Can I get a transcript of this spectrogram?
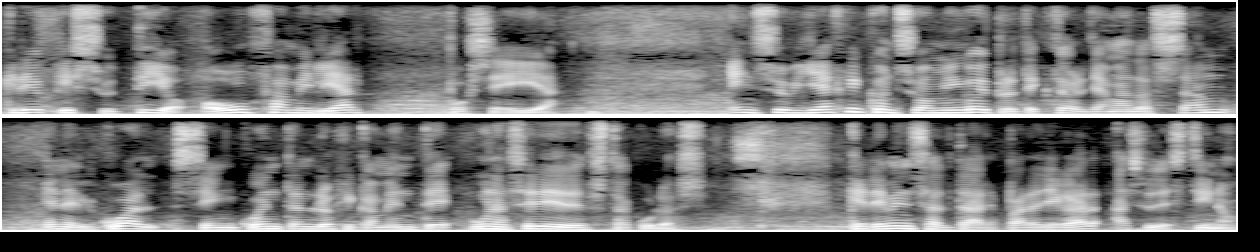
creo que su tío o un familiar poseía en su viaje con su amigo y protector llamado Sam, en el cual se encuentran lógicamente una serie de obstáculos que deben saltar para llegar a su destino,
